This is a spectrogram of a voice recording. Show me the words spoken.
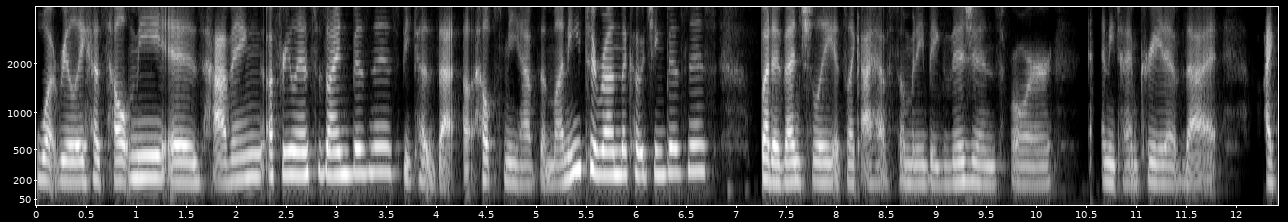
what really has helped me is having a freelance design business because that uh, helps me have the money to run the coaching business. But eventually, it's like I have so many big visions for Anytime Creative that I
